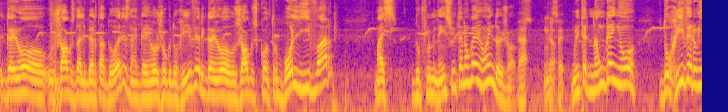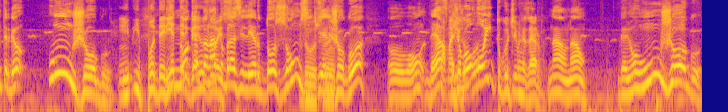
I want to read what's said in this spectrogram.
ganhou os jogos da Libertadores, né? Ganhou o jogo do River e ganhou os jogos contra o Bolívar, mas do Fluminense o Inter não ganhou em dois jogos. É, aí. O Inter não ganhou. Do River o Inter ganhou um jogo. E, e poderia E ter no Campeonato dois. Brasileiro, dos 11 Dos, que ele né? jogou, ou 10 Tá, mas jogou oito com o time reserva. Não, não. Ganhou um jogo.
